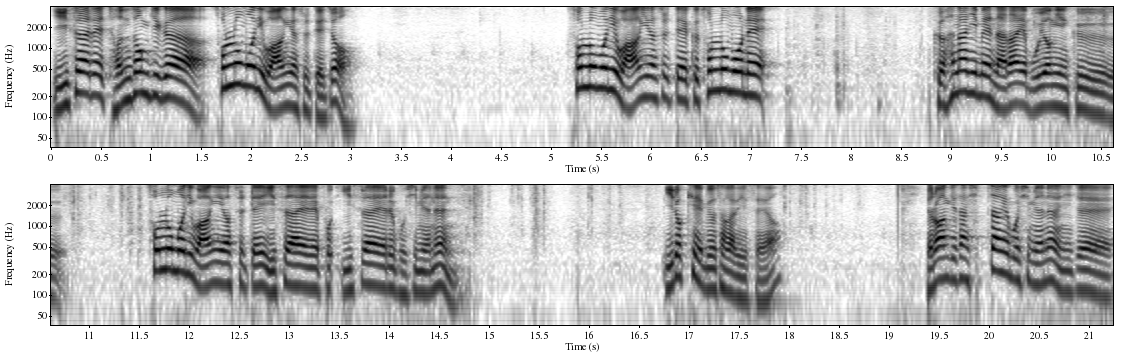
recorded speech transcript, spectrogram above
이 이스라엘의 전성기가 솔로몬이 왕이었을 때죠. 솔로몬이 왕이었을 때 그 솔로몬의 그 하나님의 나라의 모형인 그 솔로몬이 왕이었을 때 이스라엘의 이스라엘을 보시면은 이렇게 묘사가 되어 있어요. 열왕기상 10장에 보시면은 이제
